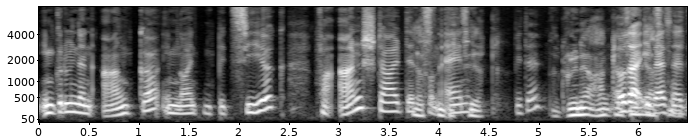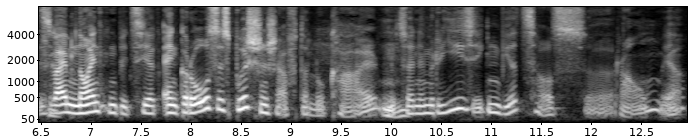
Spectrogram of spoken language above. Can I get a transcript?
im Grünen Anker im 9. Bezirk, veranstaltet ersten von einem. Bezirk. Bitte? Der Grüne Anker. Oder ich weiß nicht, es war im 9. Bezirk, ein großes Burschenschafterlokal mhm. mit so einem riesigen Wirtshausraum, ja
